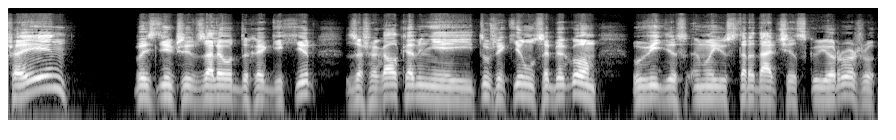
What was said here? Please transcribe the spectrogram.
«Шаин!» Возникший в зале отдыха Гехир зашагал ко мне и тут же кинулся бегом, увидев мою страдальческую рожу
